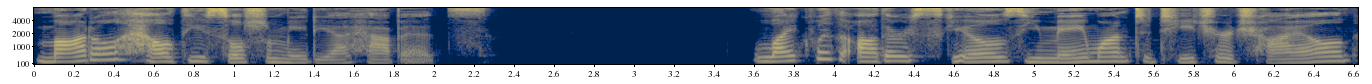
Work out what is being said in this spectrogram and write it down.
model healthy social media habits. Like with other skills you may want to teach your child,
